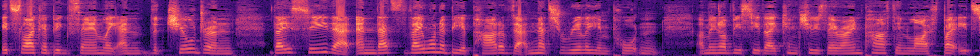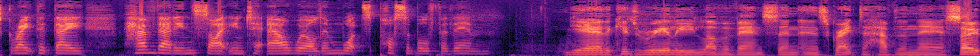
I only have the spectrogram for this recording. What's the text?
it's like a big family and the children they see that and that's they want to be a part of that and that's really important. I mean obviously they can choose their own path in life but it's great that they have that insight into our world and what's possible for them. Yeah, the kids really love events and, and it's great to have them there. So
